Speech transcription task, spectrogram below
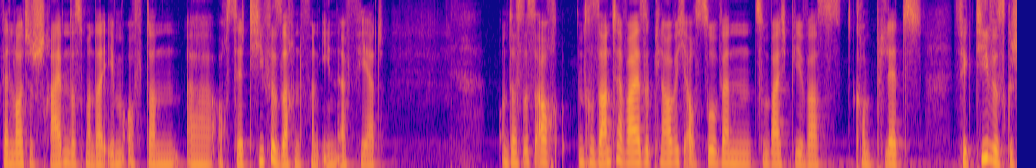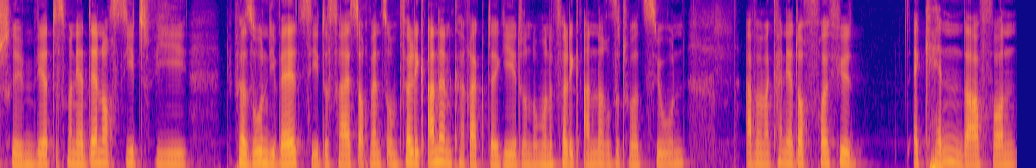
wenn Leute schreiben, dass man da eben oft dann äh, auch sehr tiefe Sachen von ihnen erfährt. Und das ist auch interessanterweise, glaube ich, auch so, wenn zum Beispiel was komplett Fiktives geschrieben wird, dass man ja dennoch sieht, wie die Person die Welt sieht. Das heißt, auch wenn es um einen völlig anderen Charakter geht und um eine völlig andere Situation, aber man kann ja doch voll viel erkennen davon,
